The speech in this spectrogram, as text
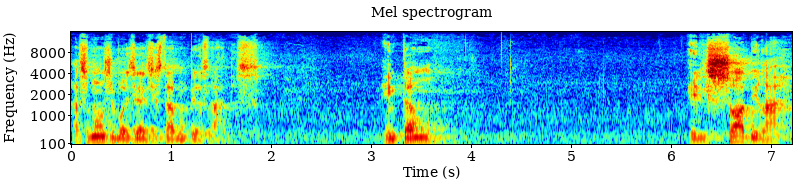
As mãos de Moisés estavam pesadas. Então, ele sobe lá,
